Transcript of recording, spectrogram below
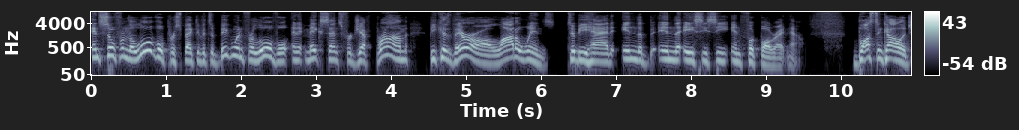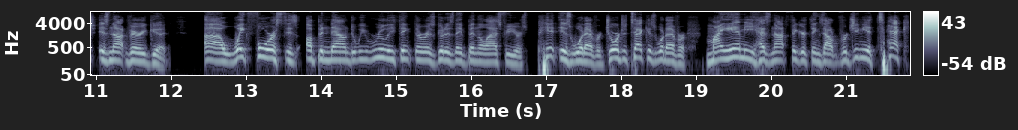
And so, from the Louisville perspective, it's a big win for Louisville, and it makes sense for Jeff Brohm because there are a lot of wins to be had in the in the ACC in football right now. Boston College is not very good. Uh, Wake Forest is up and down. Do we really think they're as good as they've been the last few years? Pitt is whatever. Georgia Tech is whatever. Miami has not figured things out. Virginia Tech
